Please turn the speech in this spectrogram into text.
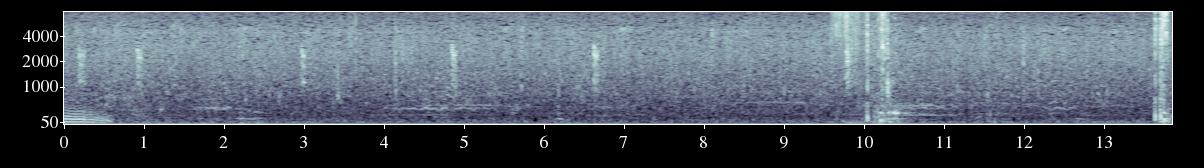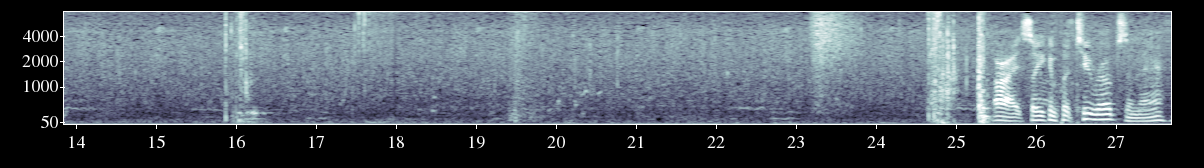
Alright, so you can put two ropes in there.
